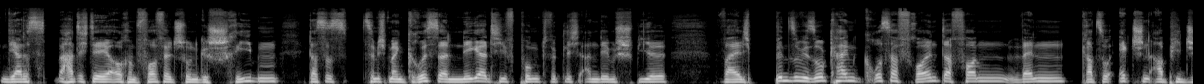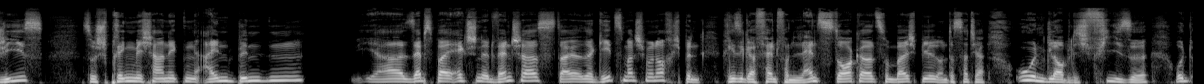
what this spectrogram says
Ja, das hatte ich dir ja auch im Vorfeld schon geschrieben. Das ist ziemlich mein größter Negativpunkt wirklich an dem Spiel, weil ich bin sowieso kein großer Freund davon, wenn gerade so Action-RPGs so Springmechaniken einbinden. Ja, selbst bei Action-Adventures, da, da geht's manchmal noch. Ich bin riesiger Fan von Landstalker zum Beispiel und das hat ja unglaublich fiese und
